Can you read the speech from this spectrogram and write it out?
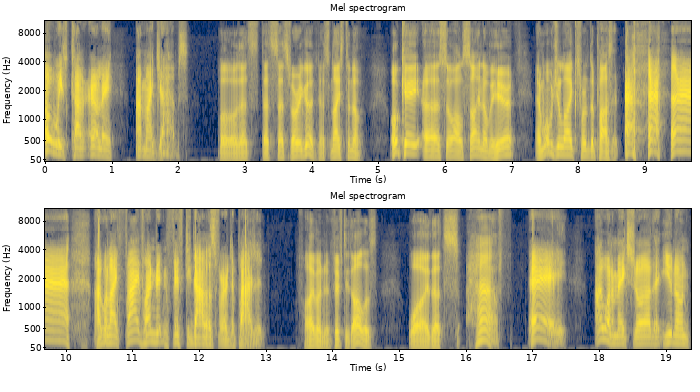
always come early on my jobs. Oh, that's that's that's very good. That's nice to know. Okay, uh, so I'll sign over here. And what would you like for a deposit? I would like $550 for a deposit. Five hundred fifty dollars. Why, that's half. Hey, I want to make sure that you don't,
